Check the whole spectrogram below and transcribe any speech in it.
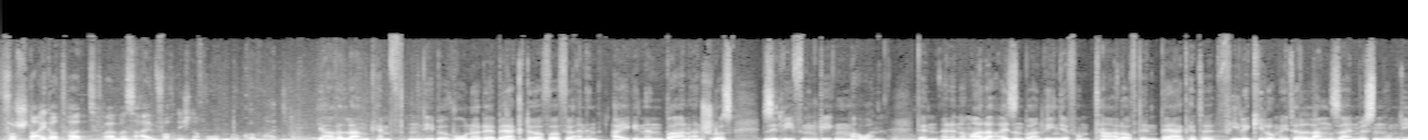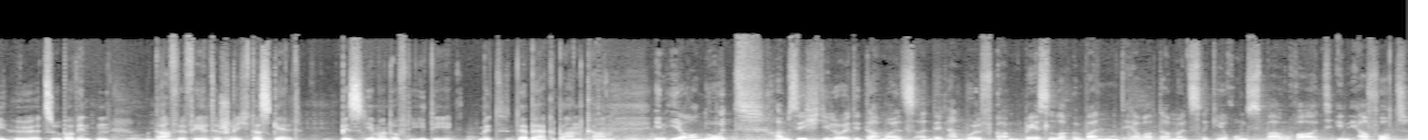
versteigert hat, weil man es einfach nicht nach oben bekommen hat. Jahrelang kämpften die Bewohner der Bergdörfer für einen eigenen Bahnanschluss. Sie liefen gegen Mauern. Denn eine normale Eisenbahnlinie vom Tal auf den Berg hätte viele Kilometer lang sein müssen, um die Höhe zu überwinden. Und dafür fehlte schlicht das Geld bis jemand auf die Idee mit der Bergbahn kam. In ihrer Not haben sich die Leute damals an den Herrn Wolfgang Besseler gewandt. Er war damals Regierungsbaurat in Erfurt.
